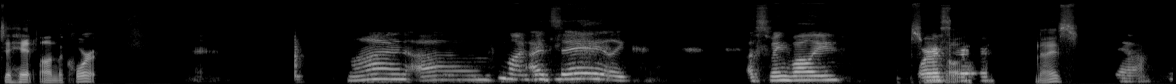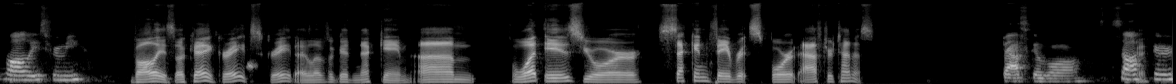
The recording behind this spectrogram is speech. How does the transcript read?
to hit on the court? Mine, um, Come on. I'd say like a swing volley or a Swing ball. serve. Nice. Yeah. volleys for me. Volleys. Okay, great, great. I love a good net game. Um, what is your second favorite sport after tennis? Basketball. Soccer.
